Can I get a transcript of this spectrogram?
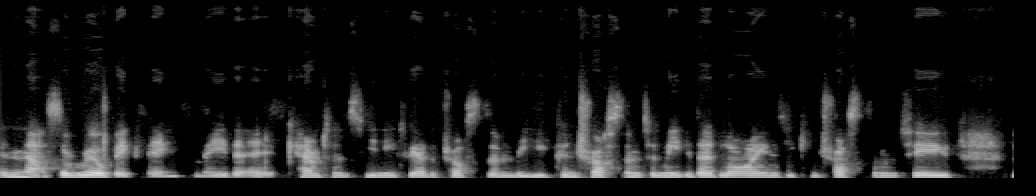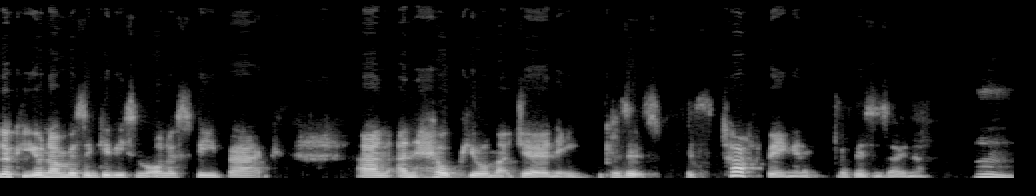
and that's a real big thing for me that accountants you need to be able to trust them that you can trust them to meet the deadlines you can trust them to look at your numbers and give you some honest feedback and and help you on that journey because it's it's tough being a business owner mm.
